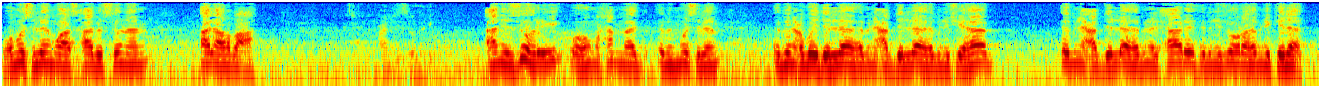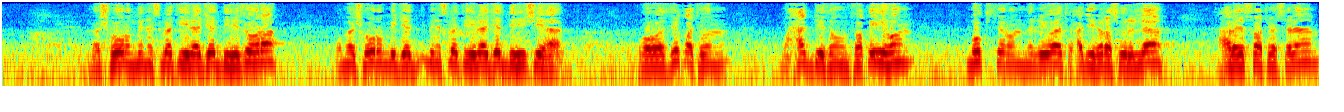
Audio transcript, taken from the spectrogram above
ومسلم وأصحاب السنن الأربعة. عن الزهري. عن الزهري وهو محمد بن مسلم بن عبيد الله بن عبد الله بن شهاب ابن عبد الله بن الحارث بن زهرة بن كلاب. مشهور بنسبته إلى جده زهرة ومشهور بجد بنسبته إلى جده شهاب. وهو ثقة محدث فقيه مكثر من رواية حديث رسول الله عليه الصلاة والسلام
